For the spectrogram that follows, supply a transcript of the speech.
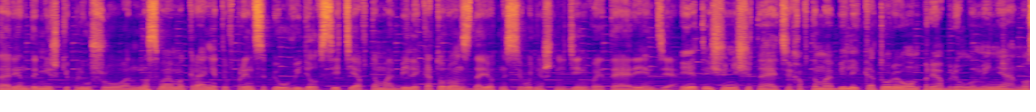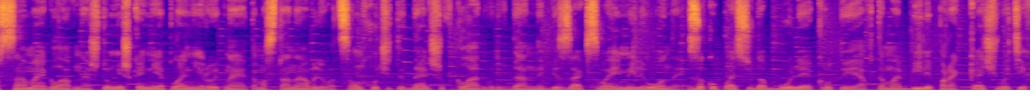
аренды Мишки Плюшевого, на своем экране ты в принципе увидел все те автомобили, которые он сдает на сегодняшний день в этой аренде. И это еще не считая тех автомобилей, которые он приобрел у меня. Но самое главное, что Мишка не планирует на этом останавливаться. Он хочет и дальше вкладывать в данный безак свои миллионы, закупать сюда более крутые автомобили, прокачивать их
